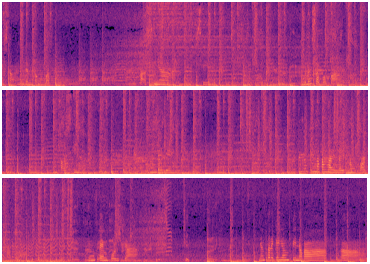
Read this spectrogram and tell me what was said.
isang ang gandang bato. Ayan, taas niya. Ayan. Mula sa baba. Ang taas niya. Ang galing. Ito yung pinaka-highlight ng park na to. Yung temple siya. Yan talaga yung pinaka ah,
